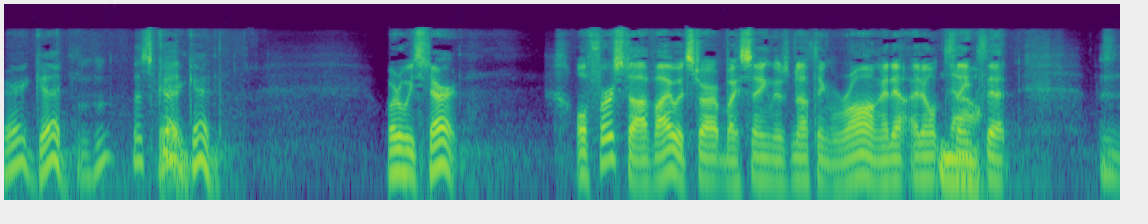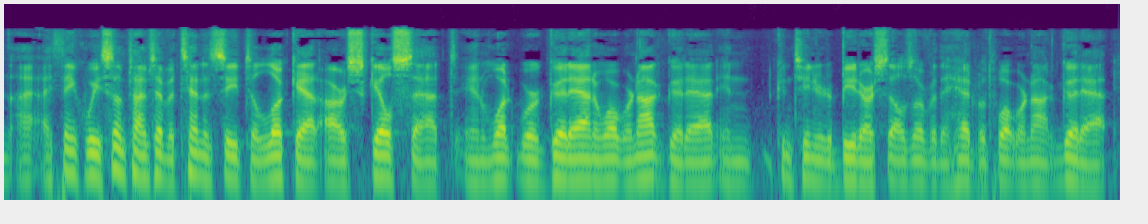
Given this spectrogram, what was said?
Very good. Mm-hmm. That's Very good. good. Where do we start? Well, first off, I would start by saying there's nothing wrong. I don't, I don't No. think that. I think we sometimes have a tendency to look at our skill set and what we're good at and what we're not good at and continue to beat ourselves over the head with what we're not good at.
